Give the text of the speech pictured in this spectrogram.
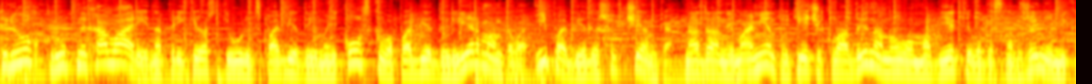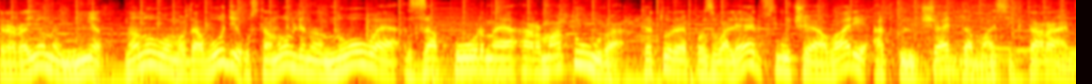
трех крупных аварий на перекрестке улиц Победы и Маяковского, Победы Лермонтова и Победы Шевченко. На данный момент утечек воды на новом объекте объекте водоснабжения микрорайона нет. На новом водоводе установлена новая запорная арматура, которая позволяет в случае аварии отключать дома секторами.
